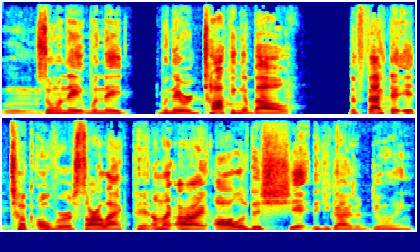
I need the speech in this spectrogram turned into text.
Mm. So when they when they when they were talking about the fact that it took over a sarlacc pit, I'm like, all right, all of this shit that you guys are doing,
